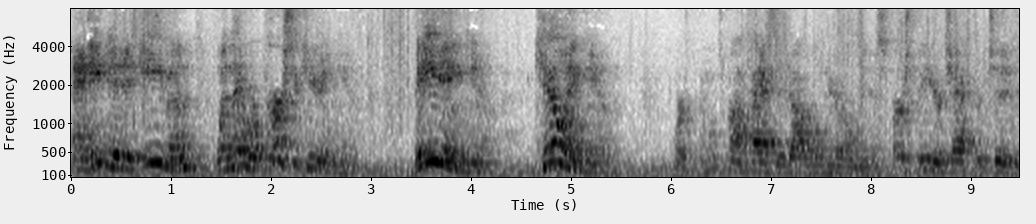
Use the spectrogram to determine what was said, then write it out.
And He did it even when they were persecuting Him beating him, killing him. My passage I want here on this? 1 Peter chapter 2.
